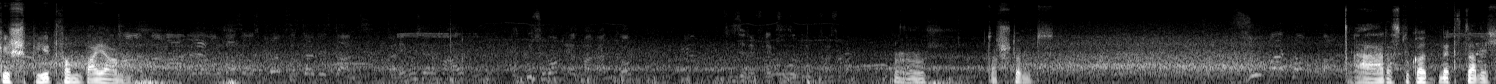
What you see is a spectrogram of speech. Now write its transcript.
gespielt von Bayern. Ja, das stimmt. Ah, dass Luca Netz da nicht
